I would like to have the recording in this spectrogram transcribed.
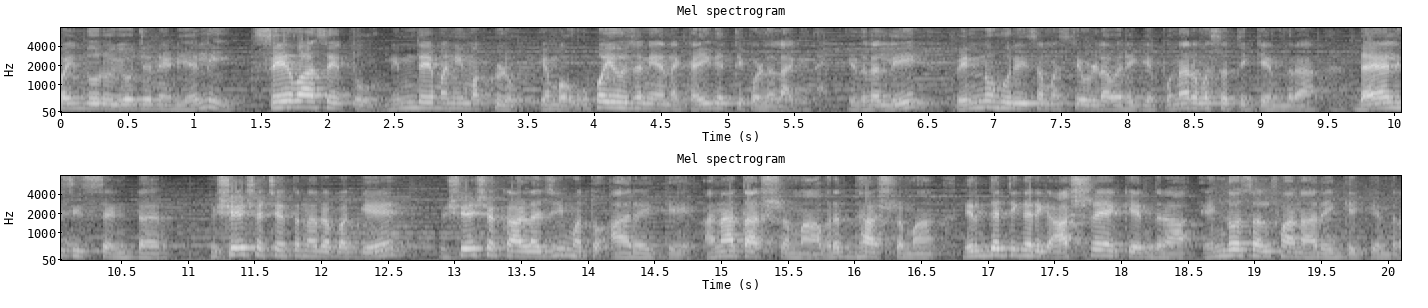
ಪೈಂದೂರು ಯೋಜನೆಯಡಿಯಲ್ಲಿ ಸೇವಾ ಸೇತು, ನಿಮ್ದೇ ಮನಿ ಮಕ್ಕಳು ಎಂಬ ಉಪಯೋಜನೆಯನ್ನು ಕೈಗೆತ್ತಿಕೊಳ್ಳಲಾಗಿದೆ. ಇದರಲ್ಲಿ ಬೆನ್ನುಹುರಿ ಸಮಸ್ಯೆಯುಳ್ಳವರಿಗೆ ಪುನರ್ವಸತಿ ಕೇಂದ್ರ, ಡಯಾಲಿಸಿಸ್ ಸೆಂಟರ್, ವಿಶೇಷ ಚೇತನರ ಬಗ್ಗೆ ವಿಶೇಷ ಕಾಳಜಿ ಮತ್ತು ಆರೈಕೆ, ಅನಾಥಾಶ್ರಮ, ವೃದ್ಧಾಶ್ರಮ, ನಿರ್ಗತಿಕರಿಗೆ ಆಶ್ರಯ ಕೇಂದ್ರ, ಎಂಡೋಸಲ್ಫಾನ್ ಆರೈಕೆ ಕೇಂದ್ರ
